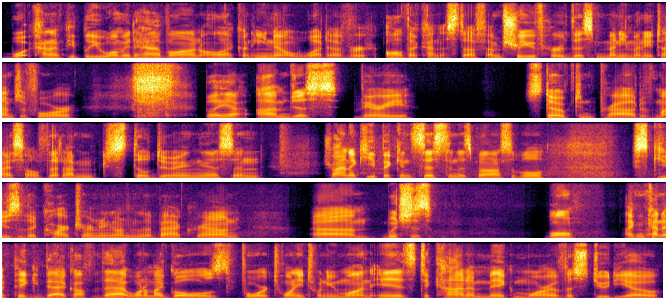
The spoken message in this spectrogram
what kind of people you want me to have on, all that kind of, you know, whatever, all that kind of stuff. I'm sure you've heard this many, many times before. But yeah, I'm just very stoked and proud of myself that I'm still doing this and trying to keep it consistent as possible. Excuse the car turning on in the background, um, which is, well, I can kind of piggyback off of that. One of my goals for 2021 is to kind of make more of a studio.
